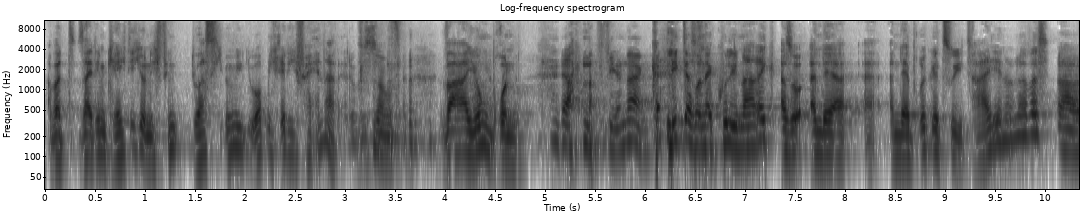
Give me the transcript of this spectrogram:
Aber seitdem kenne ich dich und ich finde, du hast dich irgendwie überhaupt nicht richtig verändert. Ey. Du bist so ein wahrer Jungbrunnen. Ja, na, vielen Dank. Liegt das an der Kulinarik, also an der, äh, an der Brücke zu Italien oder was? Äh,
